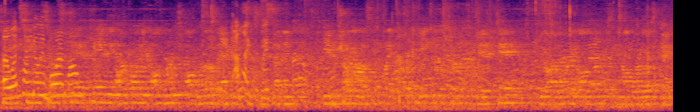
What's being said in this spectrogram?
Uh, what time do we board, Mom? I like to wait for the crowd.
